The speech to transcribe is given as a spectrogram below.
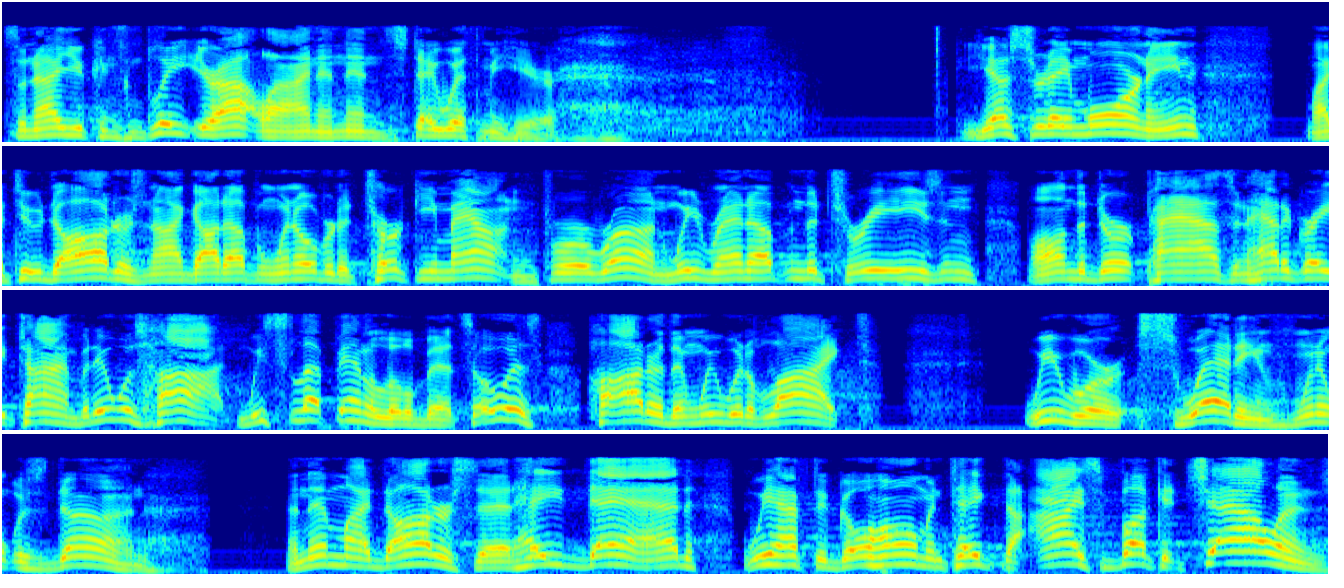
So now you can complete your outline and then stay with me here. Yesterday morning, my two daughters and I got up and went over to Turkey Mountain for a run. We ran up in the trees and on the dirt paths and had a great time, but it was hot. We slept in a little bit, so it was hotter than we would have liked. We were sweating when it was done. And then my daughter said, Hey, Dad, we have to go home and take the ice bucket challenge.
